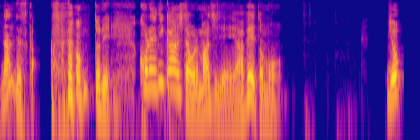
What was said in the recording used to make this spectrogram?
何ですか？本当に。これに関しては俺マジでやべえと思う。よっ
